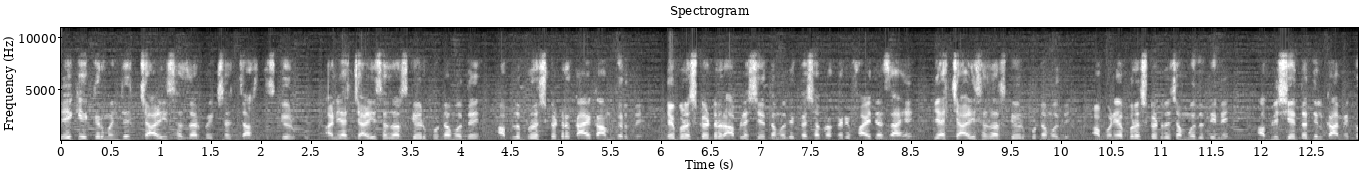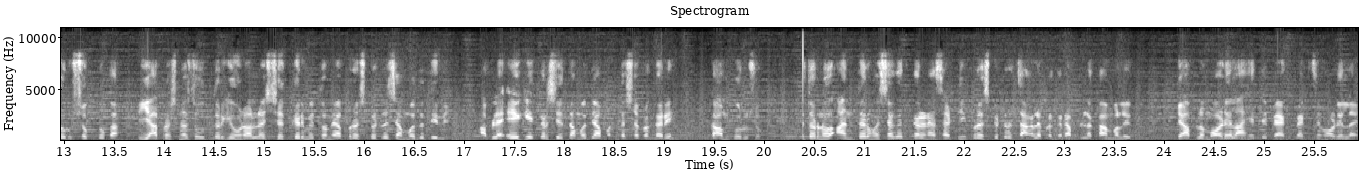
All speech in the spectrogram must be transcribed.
एक एकर म्हणजे चाळीस हजारपेक्षा जास्त स्क्वेअर फूट आणि या चाळीस हजार स्क्वेअर फुटामध्ये आपलं ब्रश कटर काय काम करते हे ब्रश कटर आपल्या शेतामध्ये कशा प्रकारे फायद्याचं आहे? या चाळीस हजार स्क्वेअर फुटामध्ये आपण या ब्रश कटरच्या मदतीने आपली शेतातील कामे करू शकतो का? या प्रश्नाचं उत्तर घेऊन आलोय शेतकरी मित्रांनो या ब्रश कटरच्या मदतीने आपल्या एक एकर शेतामध्ये आपण कशा प्रकारे काम करू शकतो? मित्रांनो आंतर मशागत करण्यासाठी ब्रश कटर चांगल्या प्रकारे आपल्याला कामाला येतो. हे आपलं मॉडेल आहे ते बॅकपॅकचे मॉडेल आहे.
